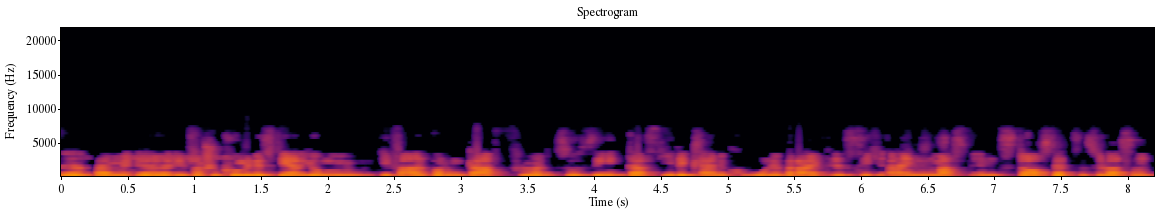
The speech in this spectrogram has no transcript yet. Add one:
äh, beim äh, Infrastrukturministerium die Verantwortung dafür zu sehen, dass jede kleine Kommune bereit ist, sich einen Mast ins Dorf setzen zu lassen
